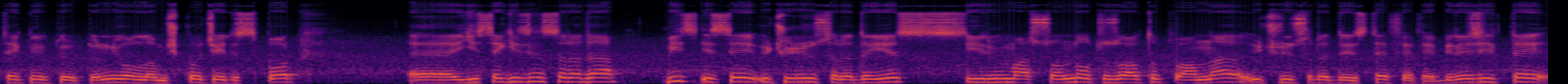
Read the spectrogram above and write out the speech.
teknik direktörünü yollamış Kocaeli Spor. Ee, 8. sırada biz ise 3. sıradayız. 20 maç sonunda 36 puanla 3. sıradayız TFF. Birincilikte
